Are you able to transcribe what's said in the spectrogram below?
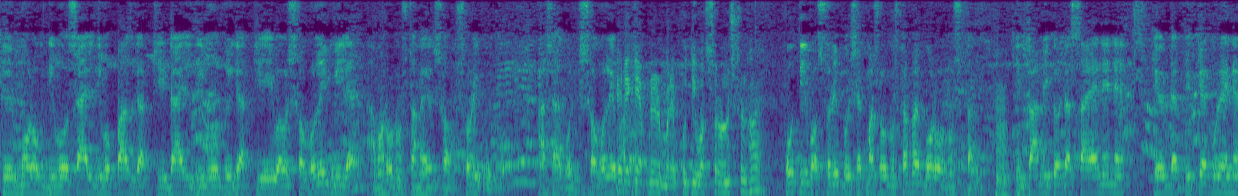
কেউ মোরগ দিব চাইল দিব পাঁচ গাঠি ডাইল দিব দুই গাঠি এইভাবে সকলেই মিলে আমার অনুষ্ঠানে সব শরিক হইব। আশা করি সকলে এটা কি আপনার মানে প্রতি বছর অনুষ্ঠান হয়? প্রতি বছরে বৈশাখ মাসে অনুষ্ঠান হয় বড় অনুষ্ঠান। কিন্তু আমি কেউ এটা চায় এনে নে কেউ এটা ভিক্ষা করে এনে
